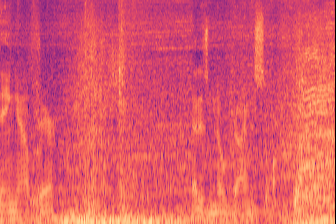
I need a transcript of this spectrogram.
Thing out there, that is no dinosaur.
